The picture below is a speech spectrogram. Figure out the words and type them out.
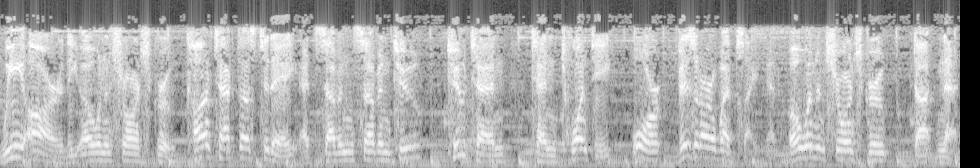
We are the Owen Insurance Group. Contact us today at 772-210-1020 or visit our website at oweninsurancegroup.net.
